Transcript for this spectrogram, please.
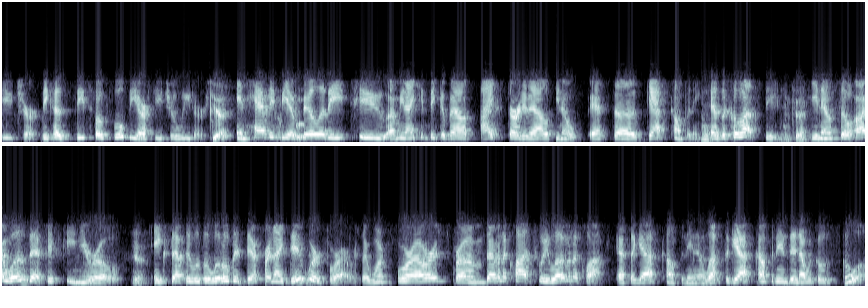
future because these folks will be our future leaders. Yes. And having Absolutely. the ability to, I mean, I can think about, I started out, you know, at the gas company mm-hmm. as a co-op student. Okay. You know, so I was that 15 year old. Yeah. Except it was a little bit different. I did work four hours. I worked four hours from 7 o'clock to 11 o'clock at the gas company and I left the gas company and then I would go to school.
